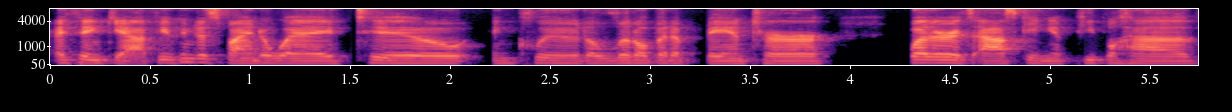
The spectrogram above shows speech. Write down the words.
I think, yeah, if you can just find a way to include a little bit of banter, whether it's asking if people have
